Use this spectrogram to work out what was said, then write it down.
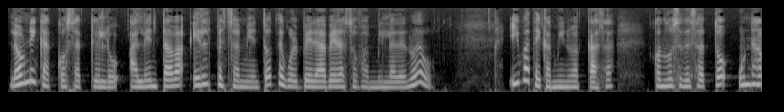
La única cosa que lo alentaba era el pensamiento de volver a ver a su familia de nuevo. Iba de camino a casa cuando se desató una,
